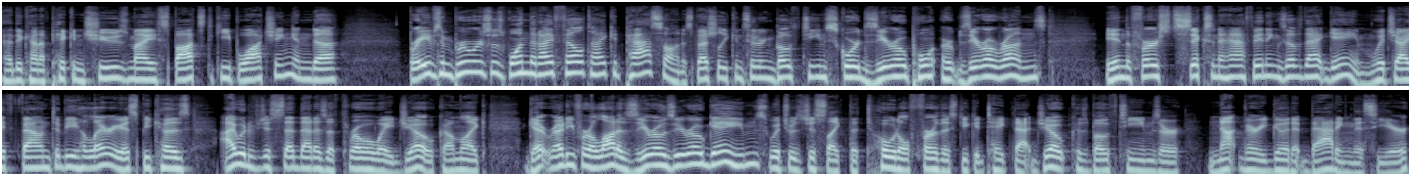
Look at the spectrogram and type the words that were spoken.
I had to kind of pick and choose my spots to keep watching, and uh, Braves and Brewers was one that I felt I could pass on, especially considering both teams scored zero point or zero runs in the first six and a half innings of that game, which I found to be hilarious because I would have just said that as a throwaway joke. I'm like, get ready for a lot of zero zero games, which was just like the total furthest you could take that joke because both teams are not very good at batting this year.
